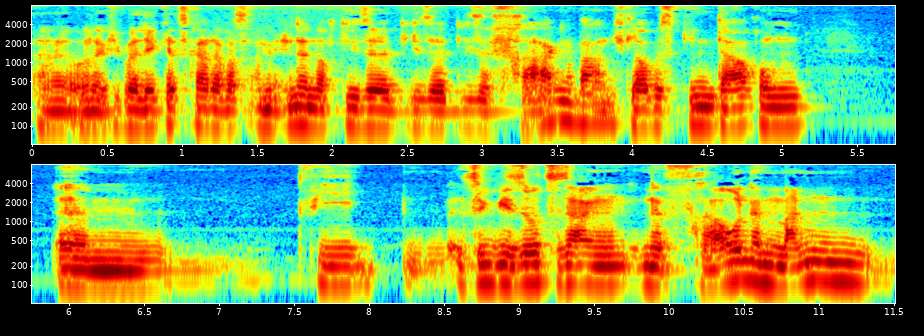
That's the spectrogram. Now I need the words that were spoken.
äh, oder ich überlege jetzt gerade, was am Ende noch diese, diese, diese Fragen waren. Ich glaube, es ging darum, ähm, wie, wie sozusagen eine Frau einem Mann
